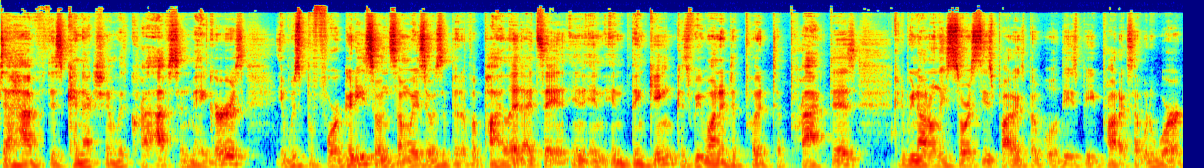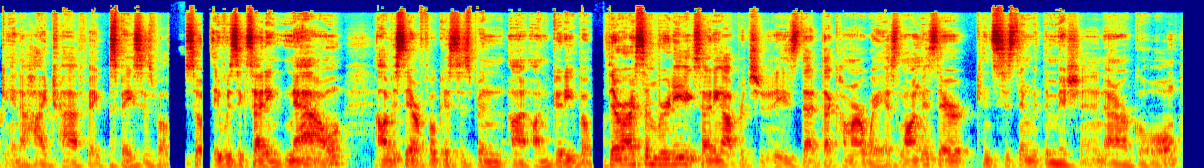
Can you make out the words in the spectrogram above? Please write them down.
to have this connection with crafts and makers. It was before Goodee, so in some ways it was a bit of a pilot, I'd say, in, in, in thinking, because we wanted to put to practice. Could we not only source these products, but will these be products that would work in a high traffic space as well? So it was exciting. Now, obviously, our focus has been on, on, Goodee, but there are some really exciting opportunities that, that come our way as long as they're consistent with the mission and our goal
